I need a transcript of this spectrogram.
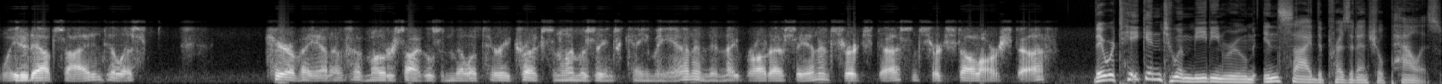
waited outside until this caravan of, of motorcycles and military trucks and limousines came in, and then they brought us in and searched us and searched all our stuff. They were taken to a meeting room inside the presidential palace.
